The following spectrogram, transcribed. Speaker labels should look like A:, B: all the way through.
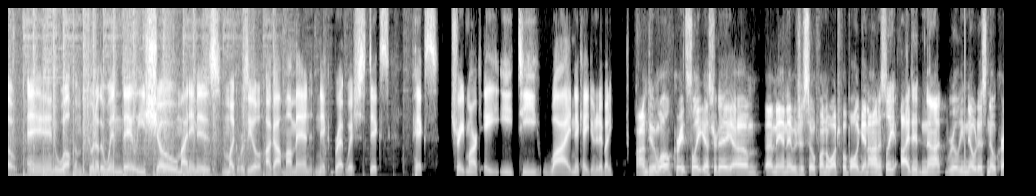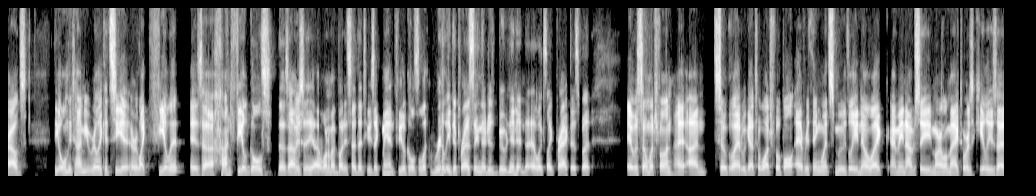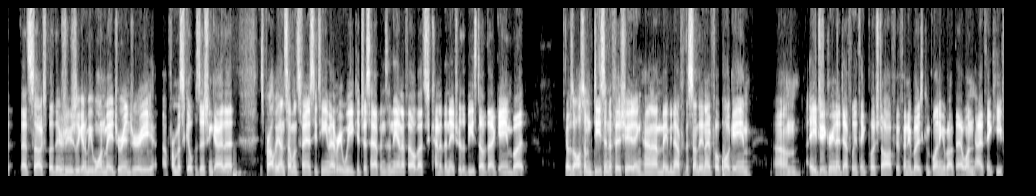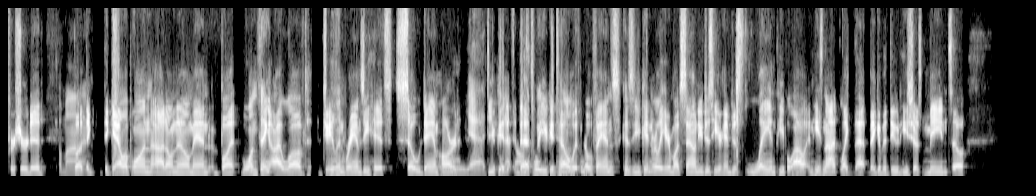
A: Hello and welcome to another Win Daily Show. My name is Michael Brazil. I got my man Nick Bretwich Sticks Picks trademark A E T Y. Nick, how you doing today, buddy?
B: I'm doing well. Great slate yesterday. Um, uh, man, it was just so fun to watch football again. Honestly, I did not really notice no crowds. The only time you really could see it or like feel it is uh, on field goals. Those mm-hmm. obviously uh, one of my buddies said that too. He's like, man, field goals look really depressing. They're just booting it and it looks like practice, but it was so much fun. I, am so glad we got to watch football. Everything went smoothly. No, like I mean, obviously Marlon Mack towards Achilles that that sucks, but there's usually going to be one major injury uh, from a skill position guy that is probably on someone's fantasy team every week. It just happens in the NFL. That's kind of the nature of the beast of that game, but it was awesome. Decent officiating. Uh, maybe not for the Sunday night football game. Um, AJ Green, I definitely think pushed off. If anybody's complaining about that one, I think he for sure did.
A: Come on.
B: But the, the Gallup one, I don't know, man. But one thing I loved, Jalen Ramsey hits so damn hard.
A: Ooh, yeah,
B: dude, you could. That's, awesome. that's, what you could tell with no fans because you couldn't really hear much sound. You just hear him just laying people out, and he's not like that big of a dude. He's just mean. So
